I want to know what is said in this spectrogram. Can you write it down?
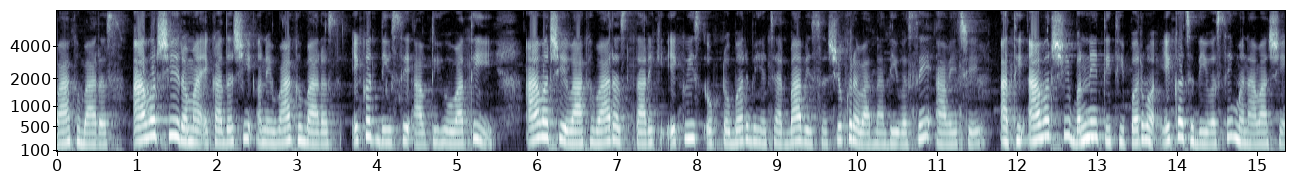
વાઘ બારસ. આ વર્ષે રમા એકાદશી અને વાઘ બારસ એક જ દિવસે આવતી હોવાથી આ વર્ષે વાઘ બારસ તારીખ એકવીસ ઓક્ટોબર બે હજાર બાવીસ શુક્રવારના દિવસે આવે છે. આથી આ વર્ષે બંને તિથિ પર્વ એક જ દિવસે મનાવાશે.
